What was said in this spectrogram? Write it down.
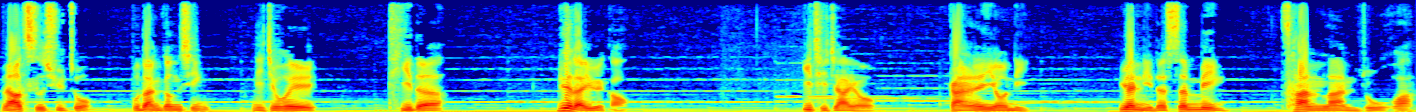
然后持续做，不断更新，你就会。提得越来越高，一起加油！感恩有你，愿你的生命灿烂如花。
